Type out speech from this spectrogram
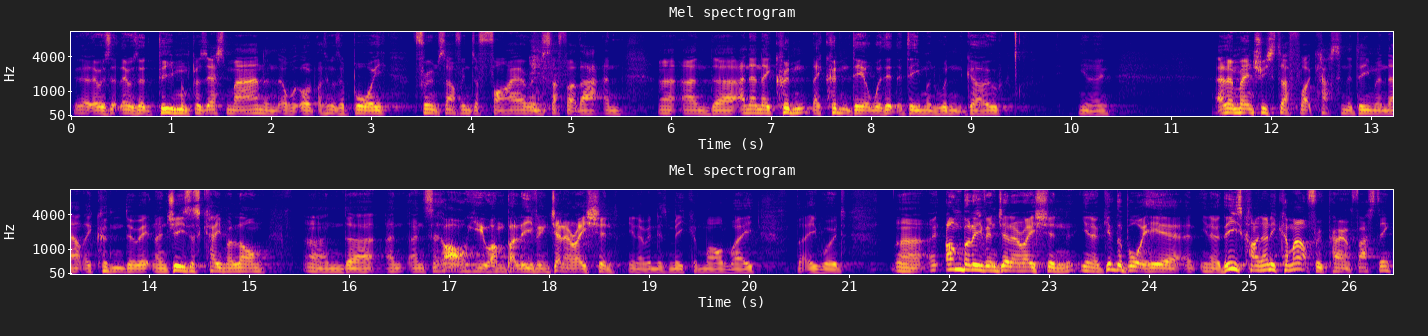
there was, there was a demon possessed man, and, or, or I think it was a boy, threw himself into fire and stuff like that. And, uh, and, uh, and then they couldn't, they couldn't deal with it. The demon wouldn't go, you know. Elementary stuff like casting the demon out, they couldn't do it. And then Jesus came along and, uh, and, and says, Oh, you unbelieving generation, you know, in his meek and mild way that he would. Uh, unbelieving generation, you know, give the boy here. And, you know, these kind only come out through prayer and fasting.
